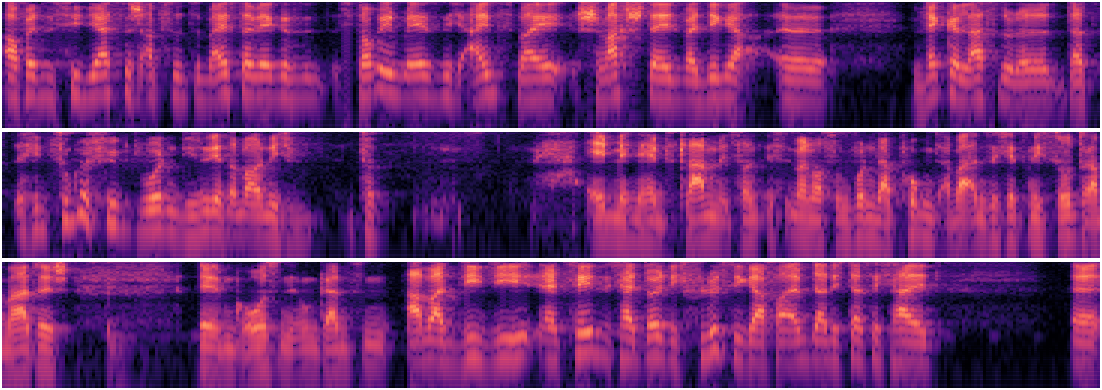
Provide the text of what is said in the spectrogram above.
auch wenn sie cineastisch absolute Meisterwerke sind, storymäßig ein, zwei Schwachstellen, weil Dinge äh, weggelassen oder hinzugefügt wurden. Die sind jetzt aber auch nicht Elben in Helms Klamm ist, ist immer noch so ein Wunderpunkt, aber an sich jetzt nicht so dramatisch im Großen und Ganzen. Aber die, die erzählen sich halt deutlich flüssiger, vor allem dadurch, dass sich halt äh,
